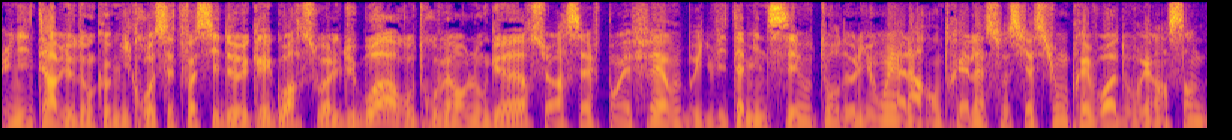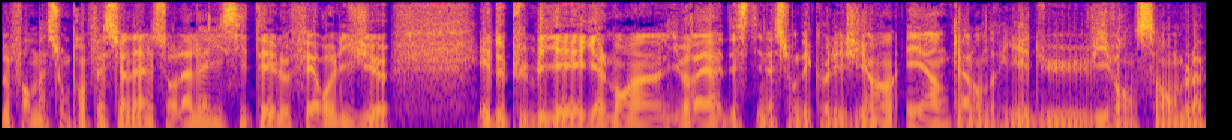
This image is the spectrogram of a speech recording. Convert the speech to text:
Une interview donc au micro cette fois-ci de Grégoire Soual-Dubois, retrouvé en longueur sur rcf.fr, rubrique vitamine C autour de Lyon et à la rentrée l'association prévoit d'ouvrir un centre de formation professionnelle sur la laïcité, le fait religieux et de publier également un livret à destination des collégiens et un calendrier du vivre ensemble.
